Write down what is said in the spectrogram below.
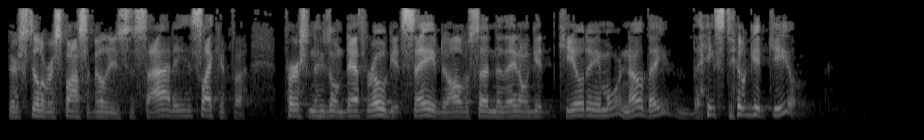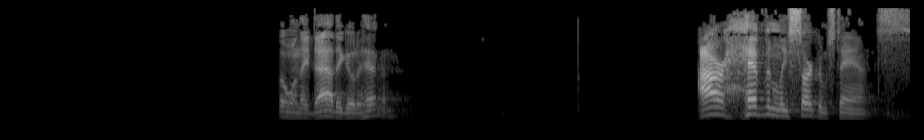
there's still a responsibility to society. It's like if a person who's on death row gets saved, all of a sudden they don't get killed anymore. No, they, they still get killed. But when they die, they go to heaven. Our heavenly circumstance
